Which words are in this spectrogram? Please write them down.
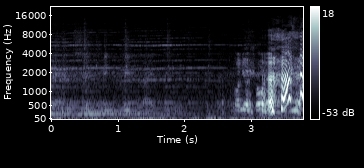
Dancing min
